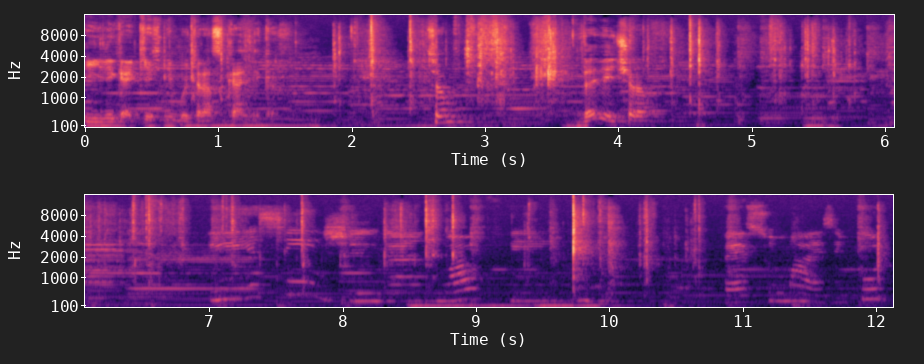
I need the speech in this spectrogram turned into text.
или каких-нибудь рассказиков. Все, до вечера. mais importante.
